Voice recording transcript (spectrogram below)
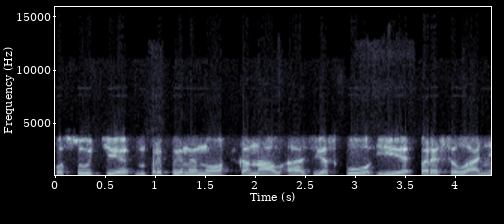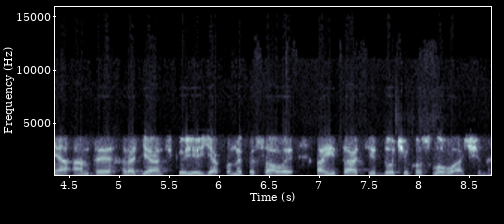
по суті припинено канал зв'язку і пересилання антирадянської, як вони писали, агітації до Чехословаччини.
